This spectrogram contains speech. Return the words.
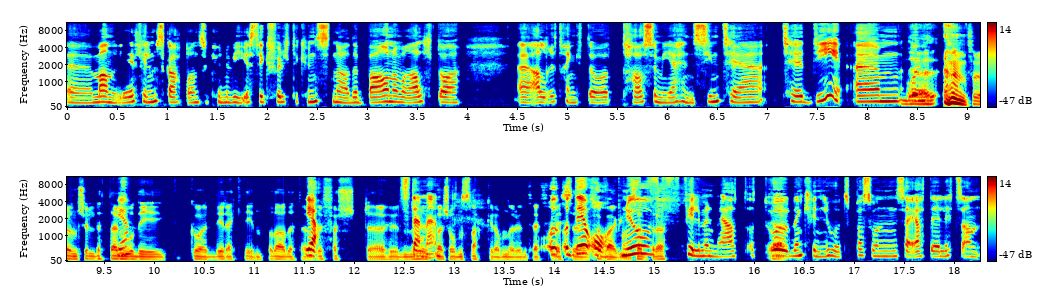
uh, mannlige filmskaperen som kunne vie seg fullt til kunsten, og hadde barn overalt, og uh, aldri trengte å ta så mye hensyn til, til de. Um, det er, for unnskyld, dette er ja. noe de går direkte inn på. da. Dette er ja. det første hun, hovedpersonen snakker om når hun treffer og, disse Og det åpner jo filmen med, at, at og den kvinnelige hovedpersonen sier at det er litt sånn,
